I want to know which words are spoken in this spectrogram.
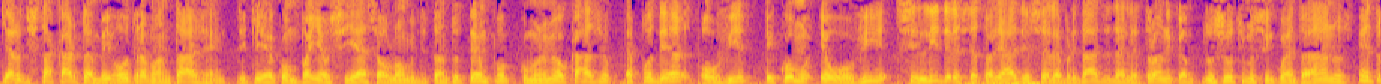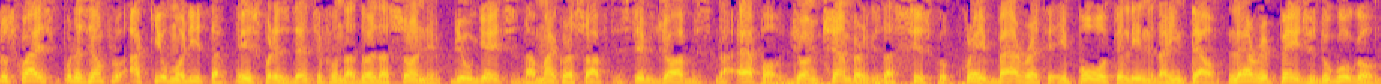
Quero destacar também outra vantagem de quem acompanha o CS ao longo de tanto tempo, como no meu caso, é poder ouvir e como eu ouvi se líderes setoriais e celebridades da eletrônica dos últimos 50 anos, entre os quais, por exemplo, Akio Morita, ex-presidente e fundador da Sony, Bill Gates da Microsoft, Steve Jobs da Apple, John Chambers da Cisco, Craig Barrett e Paul Otellini da Intel, Larry Page do Google,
